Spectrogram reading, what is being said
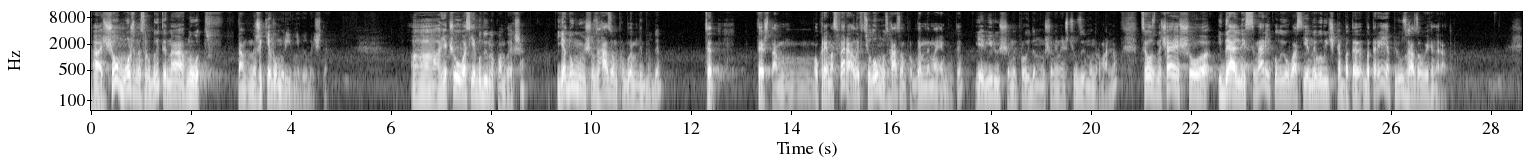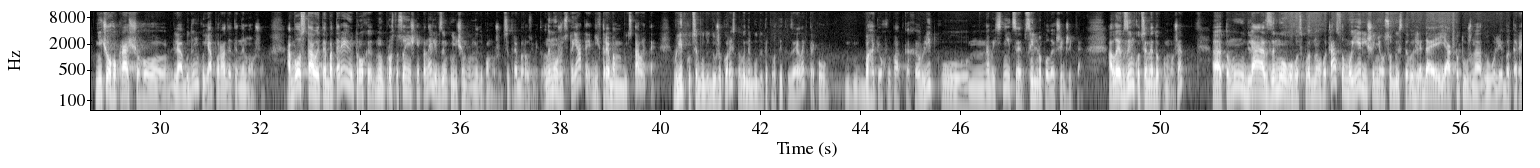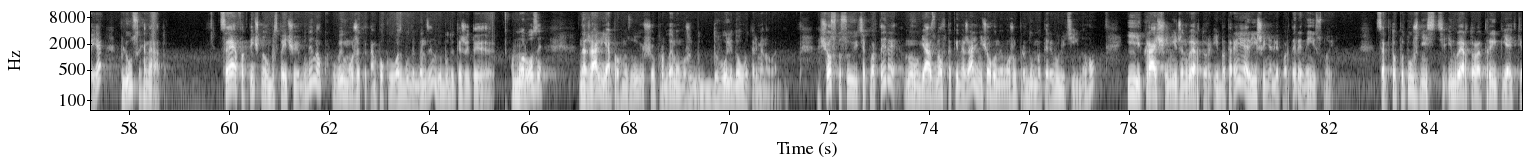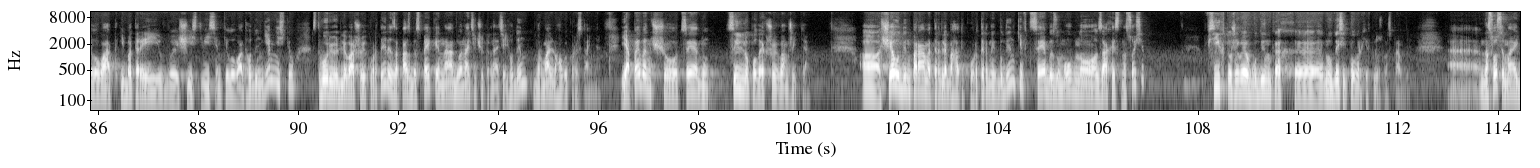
А що можна зробити на, ну от, там, на життєвому рівні, вибачте? А, якщо у вас є будинок, вам легше. Я думаю, що з газом проблем не буде. Це теж там окрема сфера, але в цілому з газом проблем не має бути. Я вірю, що ми пройдемо щонайменш цю зиму нормально. Це означає, що ідеальний сценарій, коли у вас є невеличка батарея плюс газовий генератор. Нічого кращого для будинку я порадити не можу. Або ставите батарею трохи, ну просто сонячні панелі взимку нічим вам не допоможуть. Це треба розуміти. Вони можуть стояти, їх треба, мабуть, ставити. Влітку це буде дуже корисно. Ви не будете платити за електрику в багатьох випадках. Влітку навесні це сильно полегшить життя. Але взимку це не допоможе. Е, Тому для зимового складного часу моє рішення особисте виглядає як потужна доволі батарея плюс генератор. Це фактично убезпечує будинок. Ви можете там, поки у вас буде бензин, ви будете жити в морози. На жаль, я прогнозую, що проблеми можуть бути доволі довготерміновими. Що стосується квартири, ну я знов таки, на жаль, нічого не можу придумати революційного, і краще, ніж інвертор і батарея, рішення для квартири не існує. Себто потужність інвертора 3-5 кВт і батареї в 6-8 кВт годин ємністю створюють для вашої квартири запас безпеки на 12-14 годин нормального використання. Я певен, що це ну, сильно полегшує вам життя. Ще один параметр для багатоквартирних будинків це безумовно захист насосів. Всі, хто живе в будинках, е, ну 10 поверхів плюс насправді. Е, насоси мають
